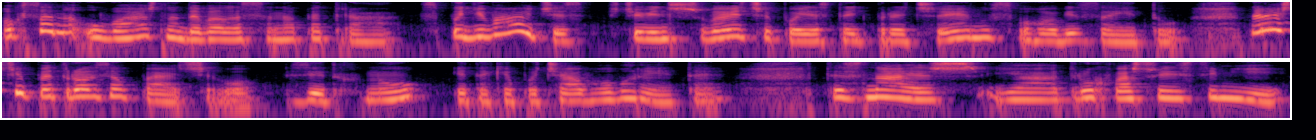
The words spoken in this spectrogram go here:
Оксана уважно дивилася на Петра, сподіваючись, що він швидше пояснить причину свого візиту. Нарешті Петро взяв печиво, зітхнув і таки почав говорити. Ти знаєш, я друг вашої сім'ї,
